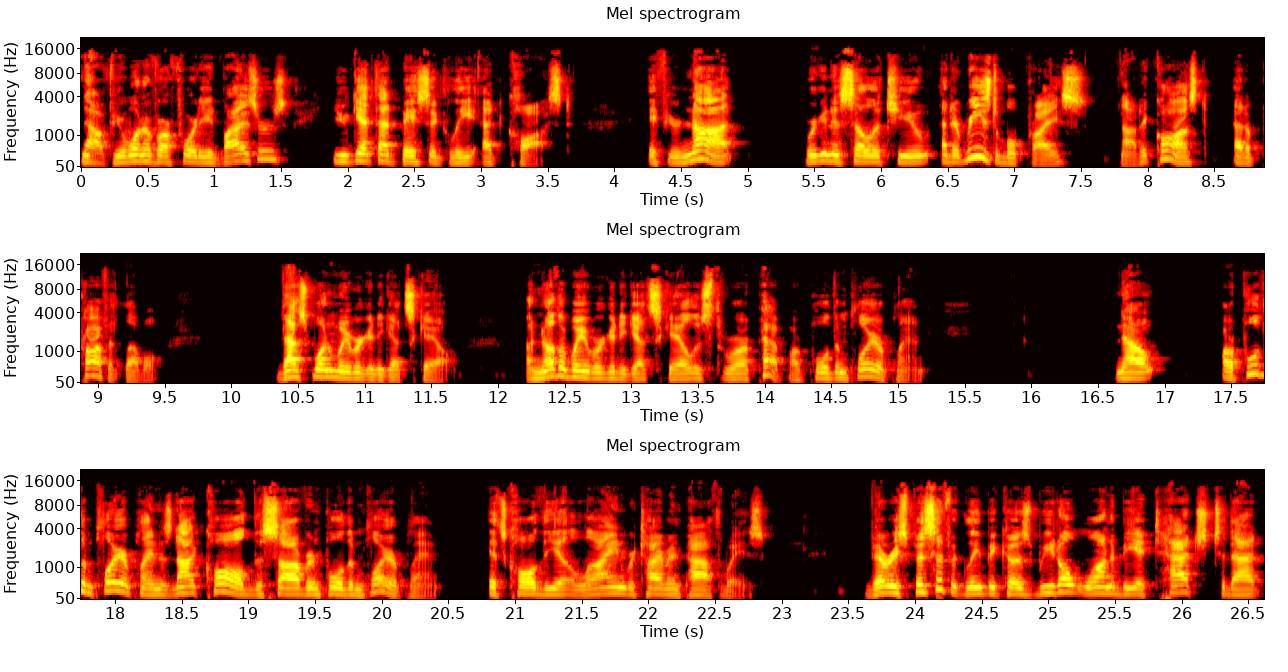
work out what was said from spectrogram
Now, if you're one of our 40 advisors, you get that basically at cost. If you're not, we're going to sell it to you at a reasonable price, not at cost, at a profit level. That's one way we're going to get scale. Another way we're going to get scale is through our PEP, our pooled employer plan. Now, our pooled employer plan is not called the Sovereign Pooled Employer Plan. It's called the Aligned Retirement Pathways. Very specifically because we don't want to be attached to that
